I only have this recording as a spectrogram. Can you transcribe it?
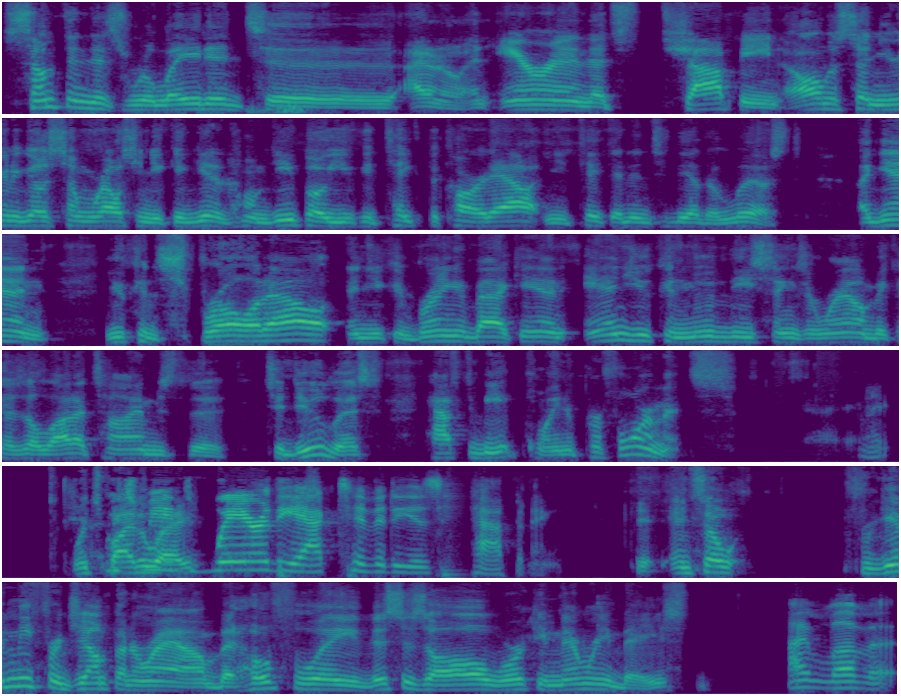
something that's related to, I don't know, an errand that's shopping, all of a sudden you're going to go somewhere else and you can get it at Home Depot, you could take the card out and you take it into the other list. Again, you can sprawl it out and you can bring it back in and you can move these things around because a lot of times the to do lists have to be at point of performance. Right. Which, by Which the means way, where the activity is happening. and so forgive me for jumping around, but hopefully this is all working memory based. I love it.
